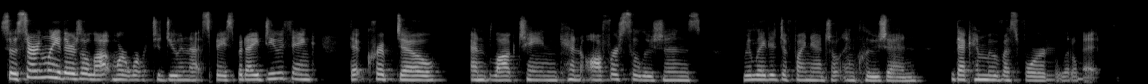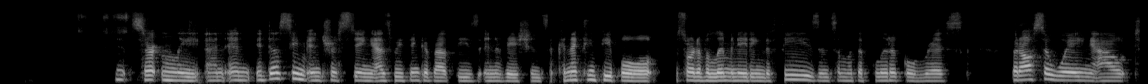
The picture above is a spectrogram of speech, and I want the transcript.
So, certainly there's a lot more work to do in that space, but I do think that crypto and blockchain can offer solutions related to financial inclusion that can move us forward a little bit. It certainly, and, and it does seem interesting as we think about these innovations, connecting people, sort of eliminating the fees and some of the political risk, but also weighing out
